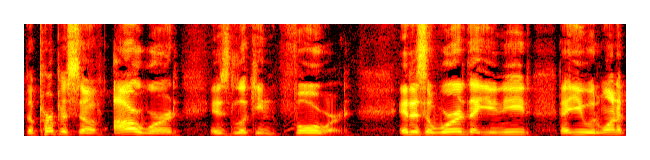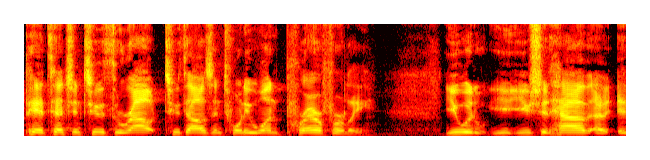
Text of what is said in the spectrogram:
The purpose of our word is looking forward. It is a word that you need that you would want to pay attention to throughout 2021 prayerfully. You would you, you should have uh, a,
